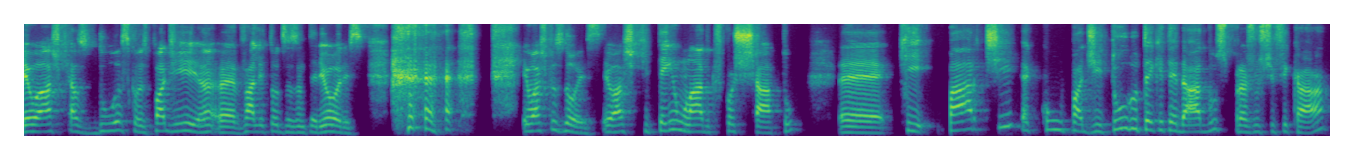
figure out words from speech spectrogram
Eu acho que as duas coisas. Pode ir, é, vale todas as anteriores? Eu acho que os dois. Eu acho que tem um lado que ficou chato, é, que parte é culpa de tudo ter que ter dados para justificar,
